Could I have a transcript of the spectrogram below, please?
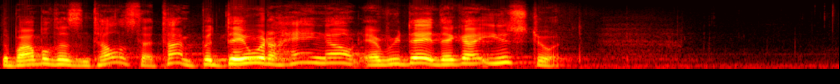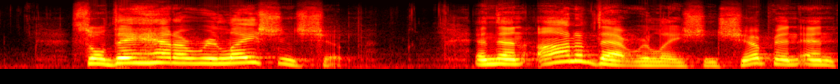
The Bible doesn't tell us that time, but they would hang out every day. They got used to it. So they had a relationship. And then out of that relationship and, and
